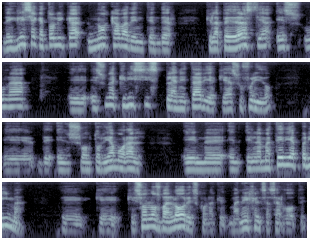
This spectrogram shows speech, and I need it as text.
la Iglesia Católica no acaba de entender que la pederastia es una, eh, es una crisis planetaria que ha sufrido eh, en su autoridad moral, en, eh, la materia prima que, son los valores con la que maneja el sacerdote.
